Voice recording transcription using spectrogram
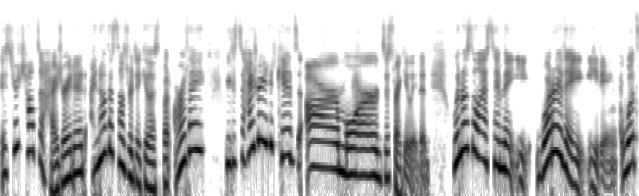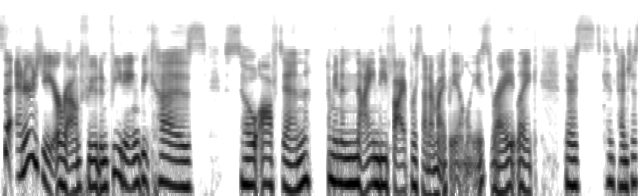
is your child dehydrated? I know that sounds ridiculous, but are they? Because dehydrated kids are more dysregulated. When was the last time they eat? What are they eating? What's the energy around food and feeding? Because so often, I mean, in 95% of my families, right? Like there's contentious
